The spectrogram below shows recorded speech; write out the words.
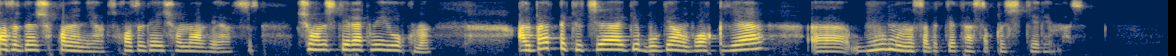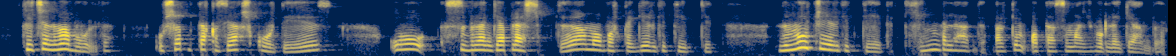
Hozirdan shubhalanyapsiz hozirdan ishona olmayapsiz. Ishonish kerakmi yo'qmi? Albatta kechagi bo'lgan voqea e, bu munosabatga ta'sir qilishi kerak emas. Kecha nima bo'ldi? O'sha bitta qizni yaxshi ko'rdingiz. U siz bilan gaplashibdi ammo boshqa yerga tegib ketdi. Nima uchun yerga kim biladi? Balkim otasi majburlagandir.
